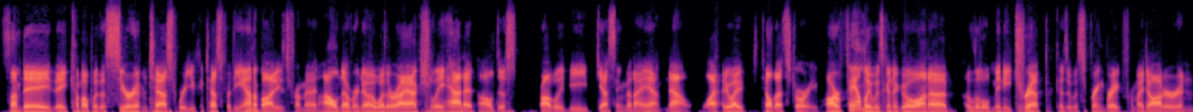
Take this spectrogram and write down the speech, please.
someday they come up with a serum test where you can test for the antibodies from it, I'll never know whether I actually had it. I'll just probably be guessing that I am. Now, why do I tell that story? Our family was going to go on a, a little mini trip because it was spring break for my daughter, and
